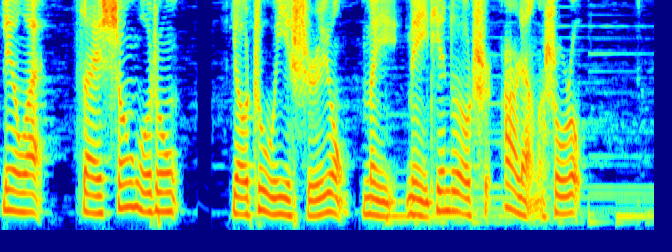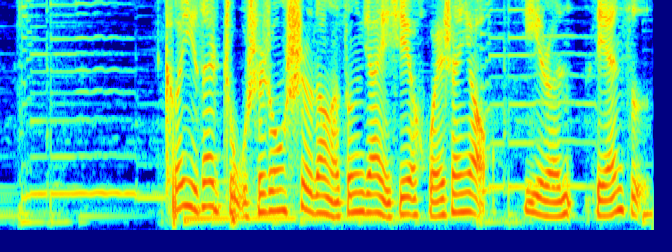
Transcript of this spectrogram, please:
另外，在生活中要注意食用，每每天都要吃二两的瘦肉。可以在主食中适当的增加一些淮山药、薏仁、莲子、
